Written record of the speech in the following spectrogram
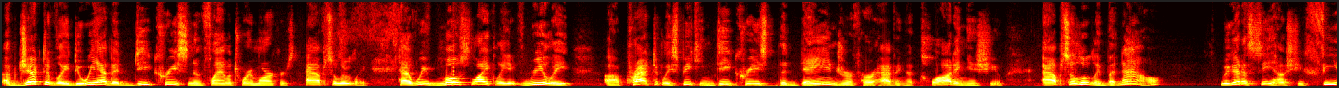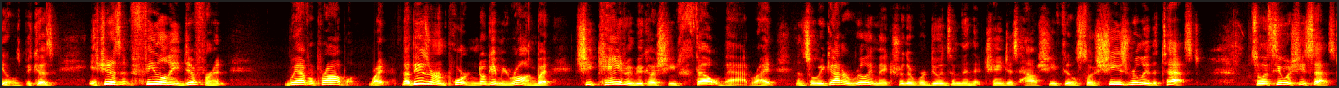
objectively, do we have a decrease in inflammatory markers? Absolutely. Have we most likely really, uh, practically speaking, decreased the danger of her having a clotting issue? Absolutely. But now, we got to see how she feels because if she doesn't feel any different, we have a problem, right? Now, these are important, don't get me wrong, but she came to me because she felt bad, right? And so we got to really make sure that we're doing something that changes how she feels. So she's really the test. So let's see what she says.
